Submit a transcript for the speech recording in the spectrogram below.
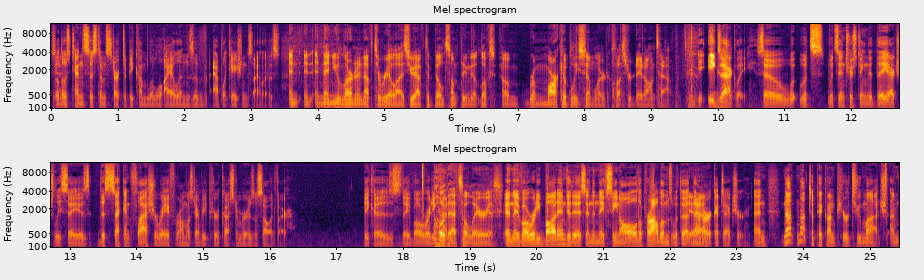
So those 10 systems start to become little islands of application silos. and, and and then you learn enough to realize you have to build something that looks um, remarkably similar to clustered Data ONTAP. Exactly. So what's what's interesting that they actually say is the second flash array for almost every pure customer is a SolidFire. Because they've already. Oh, kind of- that's hilarious. and they've already bought into this, and then they've seen all the problems with that, that architecture. And not not to pick on Pure too much. I'm,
